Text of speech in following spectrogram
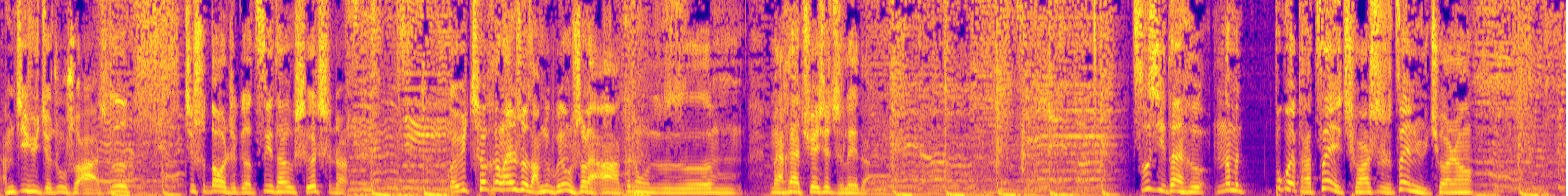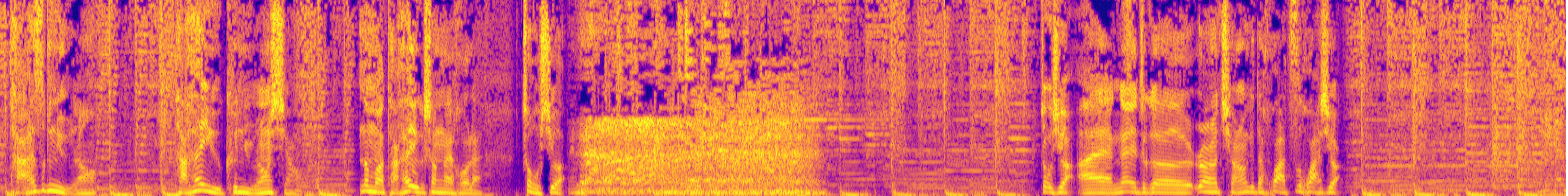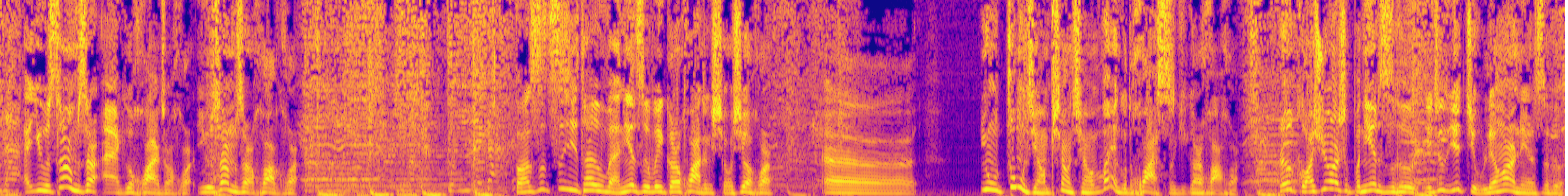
咱们继续接着说啊，是就说到这个自己太后奢侈那儿。关于吃喝来说，咱们就不用说了啊，各种、满汉全席之类的。慈禧太后，那么不管她再强势、再女强人，她还是个女人，她还有颗女人心。那么她还有个啥爱好呢？照相。照相，哎，爱这个让人请人给他画自画像。哎，有事儿没事儿，哎，给我画一张画；有事儿没事儿，画个画。当时慈禧太后晚年时候为个画这个小像画，呃，用重金聘请外国的画师给个画画。然后光绪二十八年的时候，也就是一九零二年的时候，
